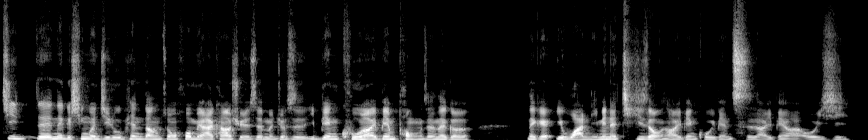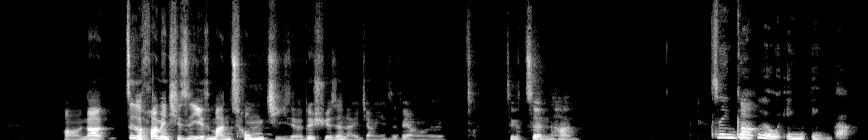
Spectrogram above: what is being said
记在那个新闻纪录片当中，后面还看到学生们就是一边哭然后，一边捧着那个。那个一碗里面的鸡肉，然后一边哭一边吃啊，一边啊呕一气，哦，那这个画面其实也是蛮冲击的，对学生来讲也是非常的这个震撼。这应该会有阴影吧？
